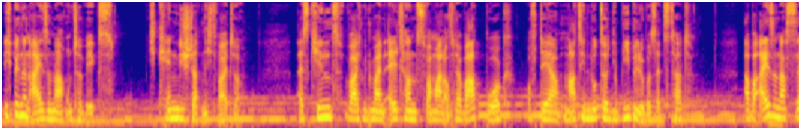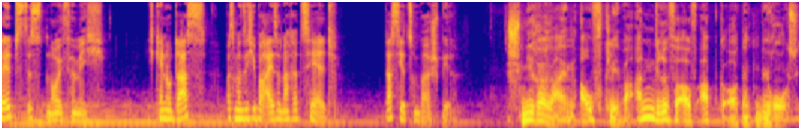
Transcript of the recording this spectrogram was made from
Ich bin in Eisenach unterwegs. Ich kenne die Stadt nicht weiter. Als Kind war ich mit meinen Eltern zwar mal auf der Wartburg, auf der Martin Luther die Bibel übersetzt hat, aber Eisenach selbst ist neu für mich. Ich kenne nur das, was man sich über Eisenach erzählt. Das hier zum Beispiel. Schmierereien, Aufkleber, Angriffe auf Abgeordnetenbüros.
